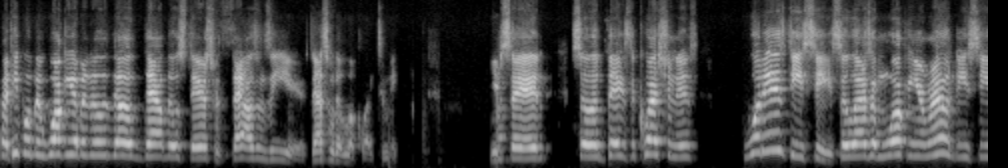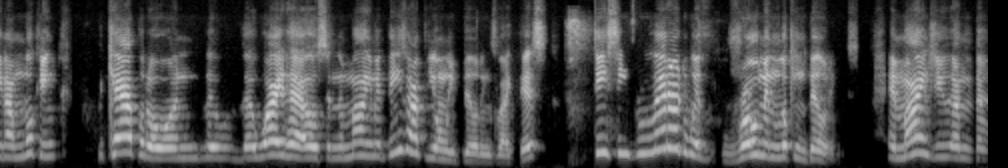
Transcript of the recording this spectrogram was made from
Like people have been walking up and down those stairs for thousands of years. That's what it looked like to me. You know what I'm saying? So it begs the question: Is what is DC? So as I'm walking around DC and I'm looking, the Capitol and the, the White House and the Monument. These aren't the only buildings like this. DC's littered with Roman-looking buildings. And mind you, on the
